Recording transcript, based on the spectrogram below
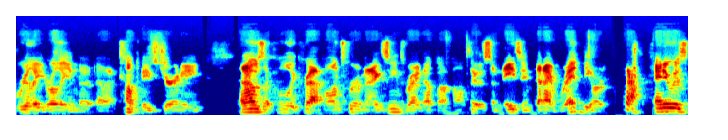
really early in the uh, company's journey, and I was like, holy crap, Entrepreneur Magazine's writing up on BombTech, this is amazing. Then I read the article, and it was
